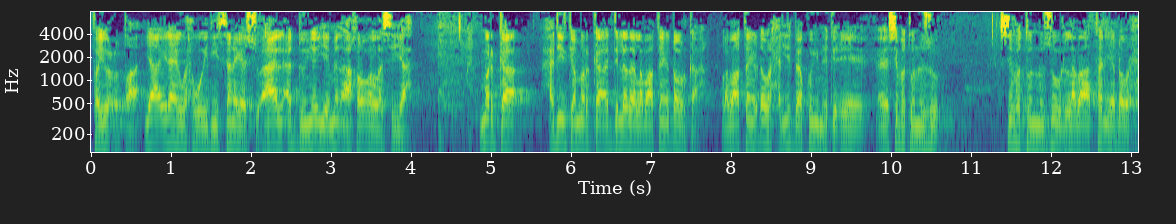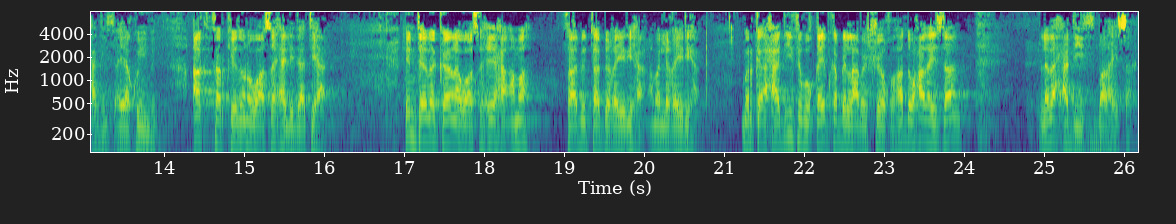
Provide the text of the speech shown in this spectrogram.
fa yucطaa yaa ilaahay wax weydiisanaya su'aal adduunyo iyo mid aakhiro oo la siiya marka xadiidka marka adilada labaatan iyo dhowrka ah labaatan iyo dhowr xadiid baa ku yimid sifatu nuzuul. Sifatu nuzuul labaatan iyo dhowr xadiid ayaa ku yimid. Akarkeeduna waa saxiixa lidaatiha. Inteeda kalena waa saxiixa ama haabita bihayriha ama ligayriha marka axaadiii buu qayb ka bilaabay sheekhu hadda waxaad haysaan laba xadii baad haysaan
